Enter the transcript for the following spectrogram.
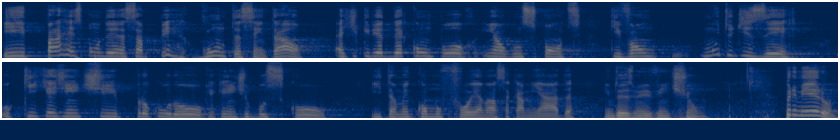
E para responder essa pergunta central, a gente queria decompor em alguns pontos que vão muito dizer o que, que a gente procurou, o que, que a gente buscou, e também como foi a nossa caminhada em 2021. Primeiro,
